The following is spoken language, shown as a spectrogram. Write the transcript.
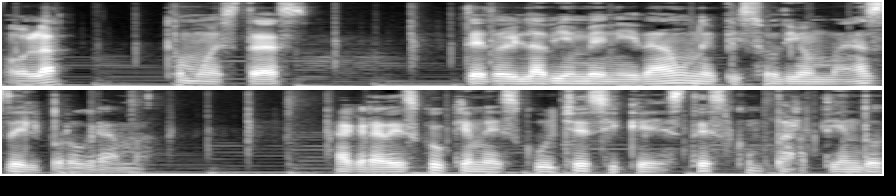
Hola, ¿cómo estás? Te doy la bienvenida a un episodio más del programa. Agradezco que me escuches y que estés compartiendo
